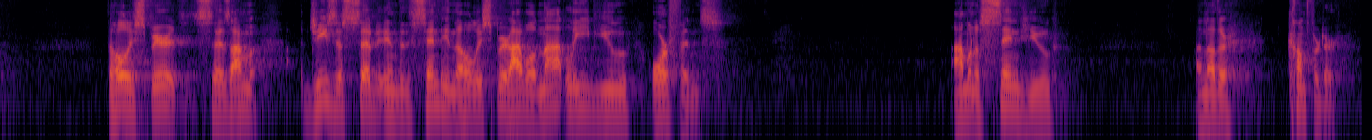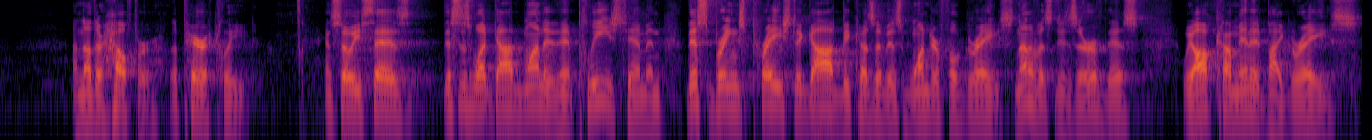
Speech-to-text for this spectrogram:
The Holy Spirit says, I'm, Jesus said in sending the Holy Spirit, I will not leave you orphans. I'm going to send you another comforter another helper, the paraclete. And so he says, This is what God wanted, and it pleased him. And this brings praise to God because of his wonderful grace. None of us deserve this. We all come in it by grace.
